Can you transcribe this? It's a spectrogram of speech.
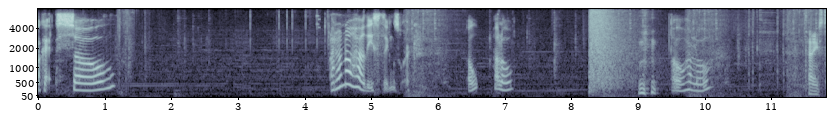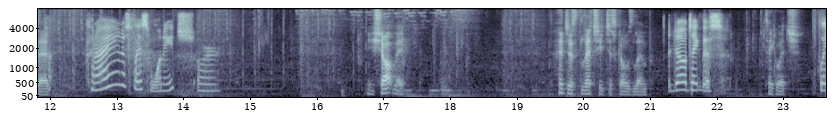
Okay, so I don't know how these things work. Oh, hello. oh, hello. Thanks, Dad. Can I just place one each, or You shot me. It just literally just goes limp. Joe, take this. Take which? Pla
